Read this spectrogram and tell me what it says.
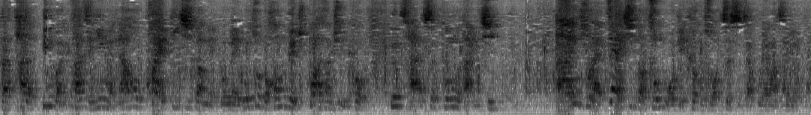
它它的宾馆翻成英文，然后快递寄到美国，美国做个 home page 挂上去以后，用彩色喷墨打印机打印出来，再寄到中国给客户说这是在互联网上有的。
